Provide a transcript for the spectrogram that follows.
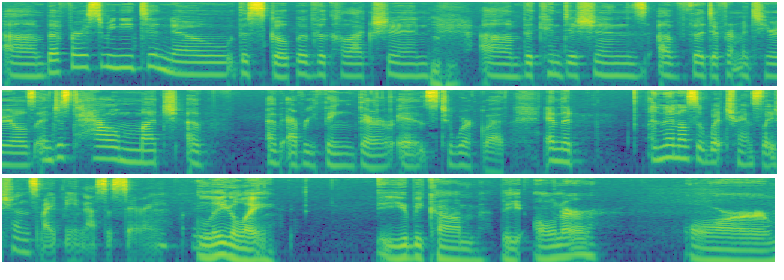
Um, but first, we need to know the scope of the collection, mm-hmm. um, the conditions of the different materials, and just how much of of everything there is to work with, and the and then also what translations might be necessary. Legally, you become the owner, or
